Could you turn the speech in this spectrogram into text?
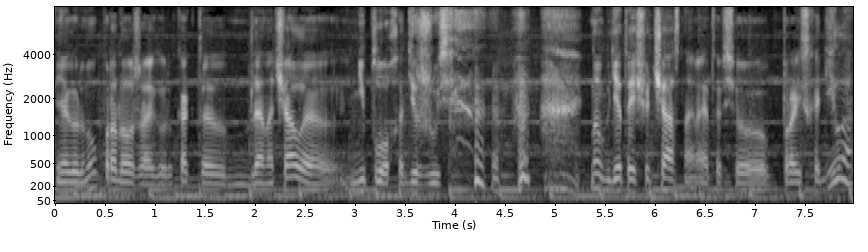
Я говорю, ну, продолжай. Говорю, как-то для начала неплохо держусь. Ну, где-то еще час, наверное, это все происходило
